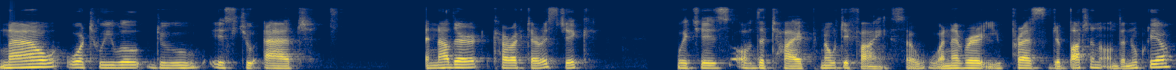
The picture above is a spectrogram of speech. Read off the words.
now what we will do is to add another characteristic which is of the type notify. So whenever you press the button on the Nucleo,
